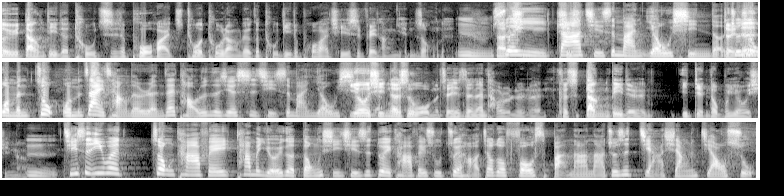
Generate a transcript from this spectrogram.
对于当地的土质的破坏或土壤这个土地的破坏，其实是非常严重的。嗯，所以大家其实蛮忧心的，就是我们做我们在场的人在讨论这些事，其实蛮忧心。忧心的是我们这些正在讨论的人，可是当地的人一点都不忧心啊。嗯，其实因为。种咖啡，他们有一个东西，其实对咖啡树最好，叫做 false banana，就是假香蕉树。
